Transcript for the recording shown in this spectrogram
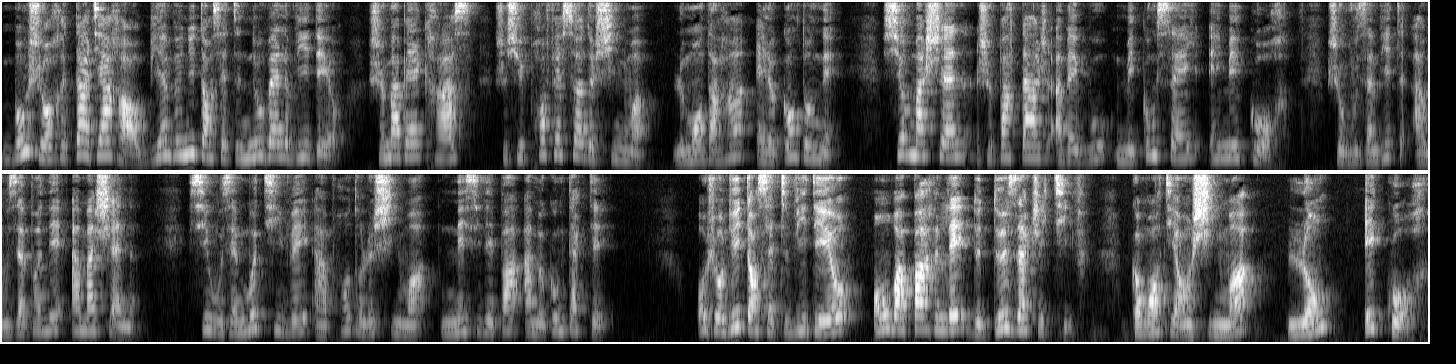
Bonjour, Hao, bienvenue dans cette nouvelle vidéo. Je m'appelle Grace, je suis professeur de chinois, le mandarin et le cantonais. Sur ma chaîne, je partage avec vous mes conseils et mes cours. Je vous invite à vous abonner à ma chaîne. Si vous êtes motivé à apprendre le chinois, n'hésitez pas à me contacter. Aujourd'hui, dans cette vidéo, on va parler de deux adjectifs. Comment dire en chinois long et court.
